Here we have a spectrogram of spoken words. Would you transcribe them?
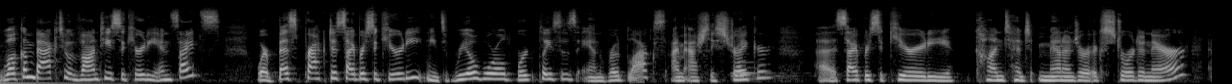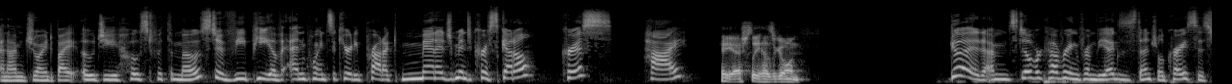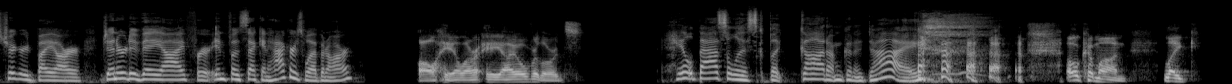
welcome back to Ivanti Security Insights, where best practice cybersecurity meets real world workplaces and roadblocks. I'm Ashley Stryker, a cybersecurity content manager extraordinaire, and I'm joined by OG host with the most, a VP of Endpoint Security Product Management, Chris Goettl. Chris, hi. Hey, Ashley, how's it going? Good. I'm still recovering from the existential crisis triggered by our generative AI for InfoSec and Hackers webinar. All hail our AI overlords. Hail Basilisk, but God, I'm going to die. oh, come on. Like,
